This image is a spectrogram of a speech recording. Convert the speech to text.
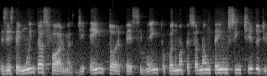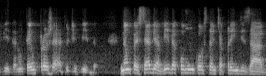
existem muitas formas de entorpecimento quando uma pessoa não tem um sentido de vida, não tem um projeto de vida, não percebe a vida como um constante aprendizado,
